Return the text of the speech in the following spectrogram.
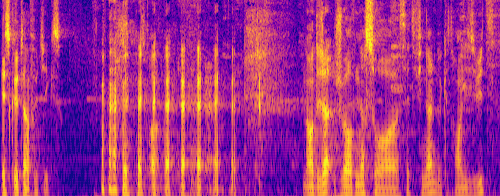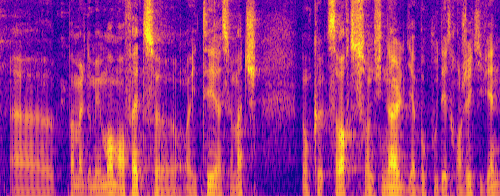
Est-ce que t'es un footix Non, déjà, je vais revenir sur euh, cette finale de 98. Euh, pas mal de mes membres, en fait, ont été à ce match. Donc, savoir que sur une finale, il y a beaucoup d'étrangers qui viennent.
